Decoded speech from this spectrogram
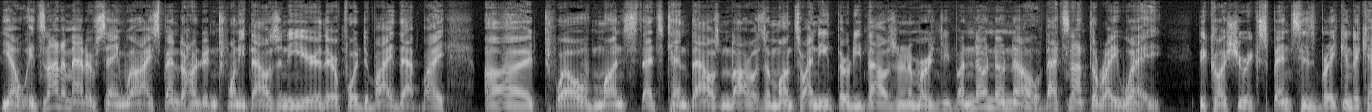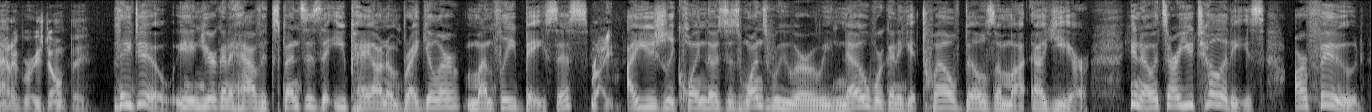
You know, it's not a matter of saying, well, I spend 120,000 a year, therefore divide that by uh, 12 months, that's $10,000 a month, so I need 30,000 in emergency fund. No, no, no. That's not the right way because your expenses break into categories, don't they? They do. And you're going to have expenses that you pay on a regular monthly basis. Right. I usually coin those as ones where we know we're going to get 12 bills a month, a year. You know, it's our utilities, our food,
